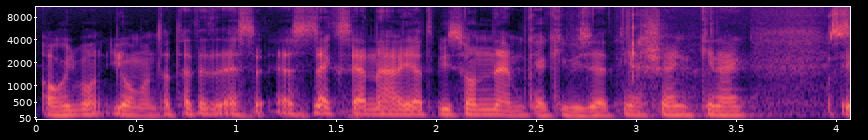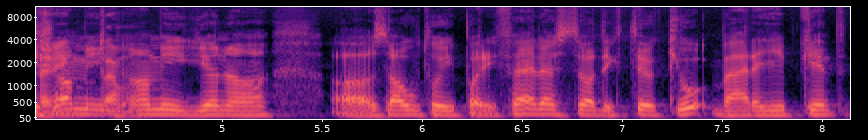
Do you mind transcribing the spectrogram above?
ahogy mond, jól mondtad, tehát ezt, ezt az externáliát viszont nem kell kifizetnie senkinek. Szerintem... És amíg, amíg jön a, az autóipari fejlesztő, addig tök jó, bár egyébként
